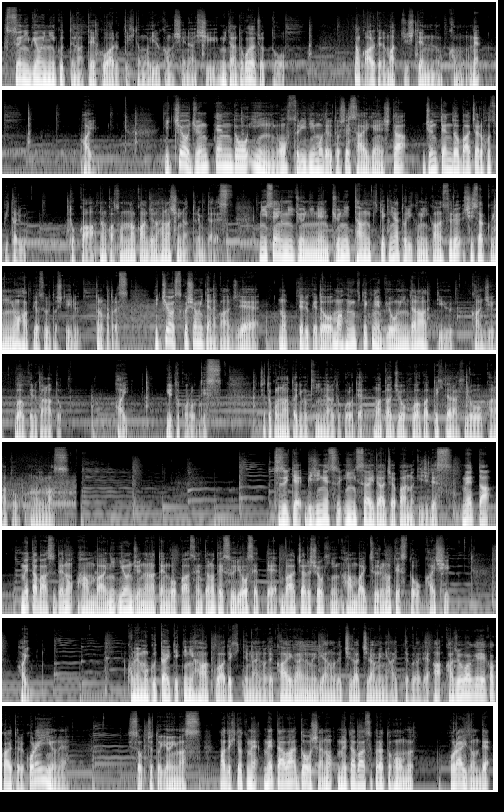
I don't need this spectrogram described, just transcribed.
普通に病院に行くっていうのは抵抗あるって人もいるかもしれないし、みたいなところはちょっと、なんかある程度マッチしてんのかもね。はい。一応、順天堂医院を 3D モデルとして再現した順天堂バーチャルホスピタルとか、なんかそんな感じの話になってるみたいです。2022年中に短期的な取り組みに関する試作品を発表するとしているとのことです。一応スクショみたいな感じで載ってるけど、まあ雰囲気的には病院だなっていう感じは受けるかなと、はい、いうところです。ちょっとこの辺りも気になるところで、また情報上がってきたら拾おうかなと思います。続いてビジネスインサイダージャパンの記事です。メタメタバースでの販売に47.5%の手数料を設定、バーチャル商品販売ツールのテストを開始。はい。これも具体的に把握はできてないので、海外のメディアのでチラチラ目に入ったぐらいで、あ、箇条書きで書かれてる。これいいよね。そう、ちょっと読みます。まず1つ目、メタは同社のメタバースプラットフォーム、ホライゾンで、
